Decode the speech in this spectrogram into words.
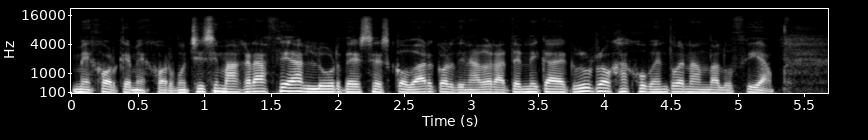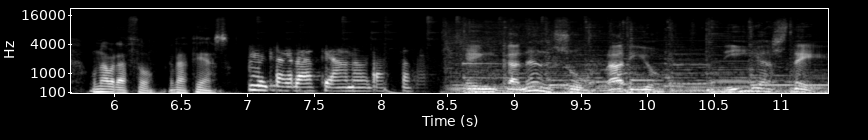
mejor que mejor. Muchísimas gracias, Lourdes Escobar, coordinadora técnica de Cruz Roja Juventud en Andalucía. Un abrazo, gracias. Muchas gracias, un abrazo. En Canal Sur Radio, Días de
